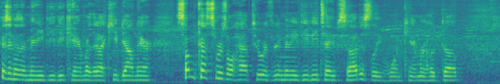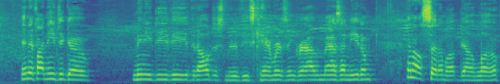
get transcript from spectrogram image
Here's another mini DV camera that I keep down there. Some customers will have two or three mini DV tapes, so I just leave one camera hooked up. And if I need to go mini DV, then I'll just move these cameras and grab them as I need them, and I'll set them up down low.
